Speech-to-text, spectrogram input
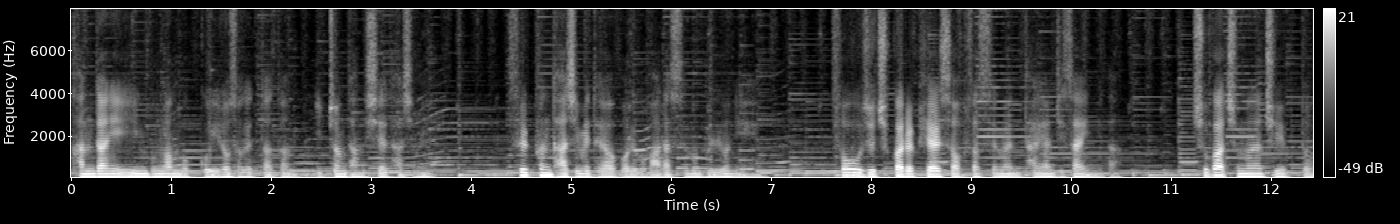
간단히 2인분만 먹고 일어서겠다던 입점 당시의 다짐이 슬픈 다짐이 되어버리고 말았음은 물론이에요. 소우주 추가를 피할 수 없었음은 당연지사입니다. 추가 주문한 주입도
